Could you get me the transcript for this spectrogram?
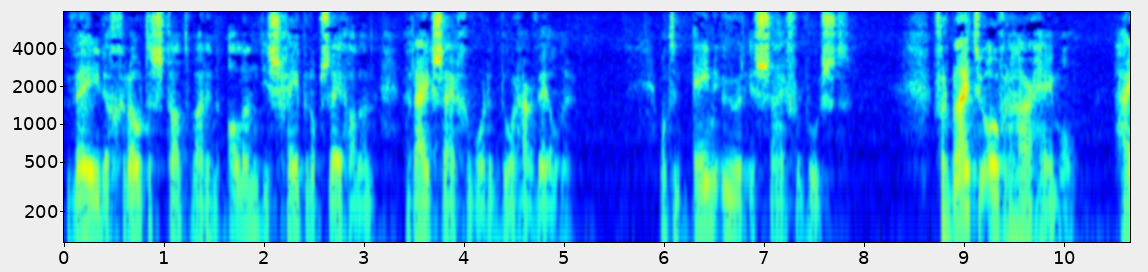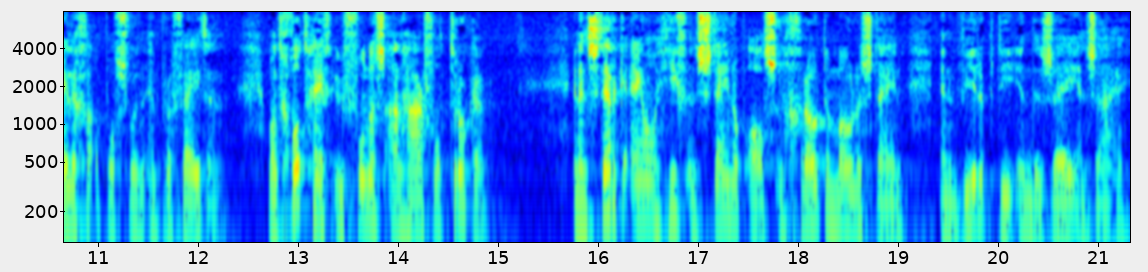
wee, de grote stad waarin allen die schepen op zee hadden, rijk zijn geworden door haar weelde. Want in één uur is zij verwoest. Verblijd u over haar hemel, heilige apostelen en profeten, want God heeft uw vonnis aan haar voltrokken. En een sterke engel hief een steen op als een grote molensteen en wierp die in de zee en zei,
